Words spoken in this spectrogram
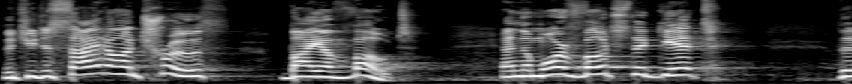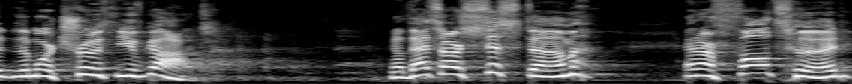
that you decide on truth by a vote. And the more votes that get, the, the more truth you've got. You know, that's our system and our falsehood.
